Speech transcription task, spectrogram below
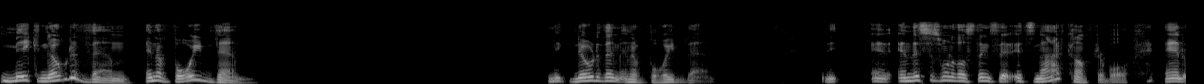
make note of them and avoid them. Make note of them and avoid them and and this is one of those things that it's not comfortable and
